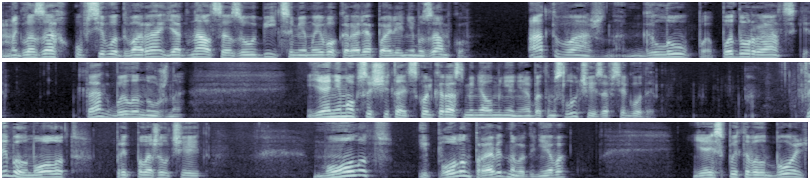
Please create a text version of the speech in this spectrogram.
На глазах у всего двора я гнался за убийцами моего короля по Оленьему замку. Отважно, глупо, по-дурацки. Так было нужно. Я не мог сосчитать, сколько раз менял мнение об этом случае за все годы. Ты был молод, предположил Чейт. Молод и полон праведного гнева. Я испытывал боль,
